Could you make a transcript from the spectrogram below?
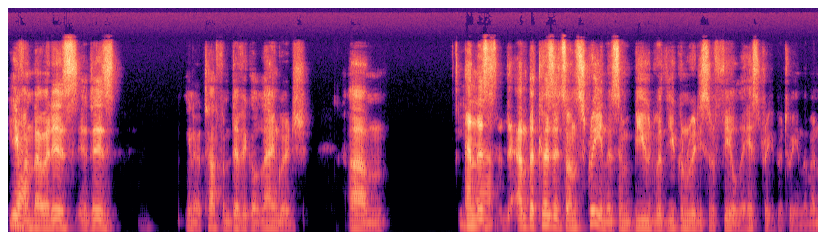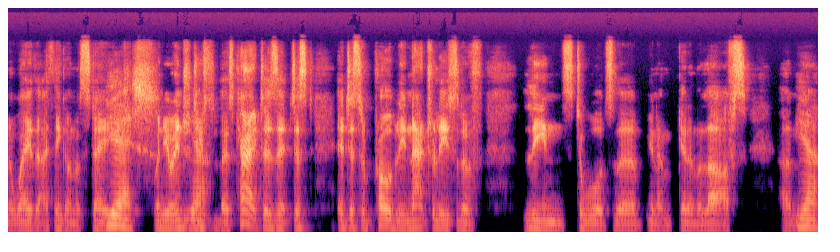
yeah. even though it is it is you know tough and difficult language. Um, and this and because it's on screen it's imbued with you can really sort of feel the history between them in a way that i think on a stage yes when you're introduced yeah. to those characters it just it just sort of probably naturally sort of leans towards the you know getting the laughs and yeah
